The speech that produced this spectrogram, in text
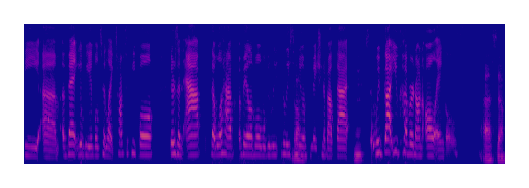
the um, event you'll be able to like talk to people there's an app that we'll have available we'll be le- releasing new Oh. information about that Mm. so we've got you covered on all angles awesome.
